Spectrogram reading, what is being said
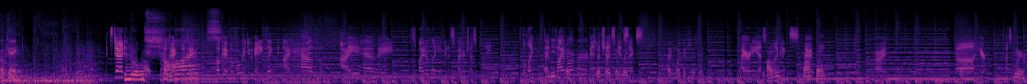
Okay. It's dead. No Right. shot. Okay, okay. Okay, before we do anything, I have I have a spider legging and a spider chest plate. The leg I get five chest- armor and the chest plate, chest chest get plate. six. I want the chest plate. I already have some I leggings. Alright, Something. alright. Here. Have some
